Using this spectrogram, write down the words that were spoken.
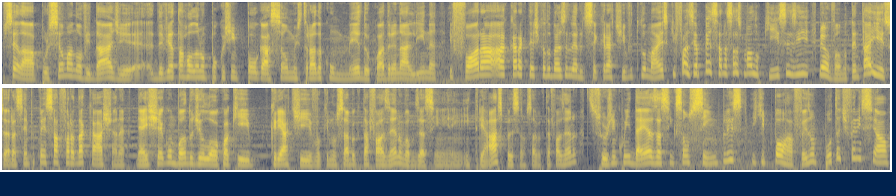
sei lá, por ser uma novidade, eh, devia estar rolando um pouco de empolgação misturada com medo, com adrenalina e fora a característica do brasileiro de ser criativo e tudo mais que fazia pensar nessas maluquices e, meu, vamos tentar isso, era sempre pensar fora da caixa, né? E aí chega um bando de louco aqui criativo que não sabe o que tá fazendo, vamos dizer assim, entre aspas, você não sabe o que tá fazendo, surgem com ideias assim que são simples e que, porra, fez um puta diferencial.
